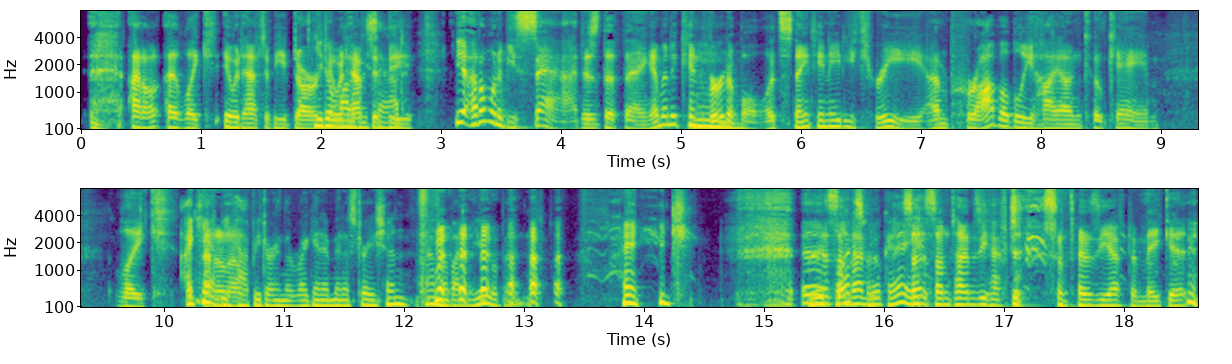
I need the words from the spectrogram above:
I don't I like it would have to be dark. It would have be to sad. be yeah. I don't want to be sad. Is the thing. I'm in a convertible. It's 1983. I'm probably high on cocaine. Like I can't don't be know. happy during the Reagan administration. I don't know about you, but like, Uh, sometimes, okay. so- sometimes you have to. Sometimes you have to make it.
